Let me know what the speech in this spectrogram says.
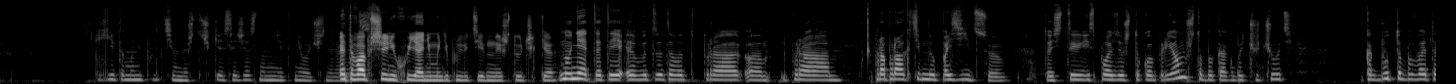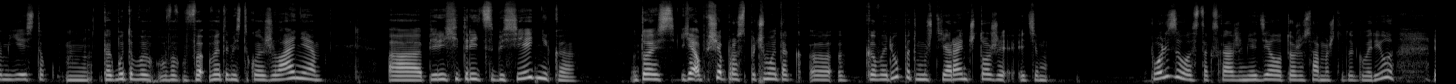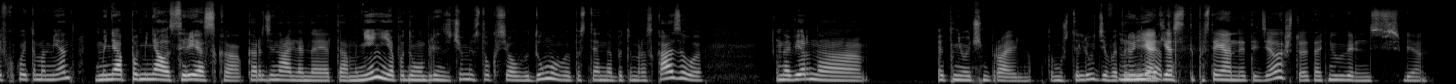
Какие-то манипулятивные штучки, если честно, мне это не очень нравится. Это вообще нихуя не манипулятивные штучки. Ну нет, это э, вот это вот про, э, про, про проактивную позицию. То есть ты используешь такой прием, чтобы как бы чуть-чуть, как будто бы в этом есть, так, как будто бы в, в, в этом есть такое желание э, перехитрить собеседника, ну, то есть я вообще просто почему я так э, говорю, потому что я раньше тоже этим пользовалась, так скажем, я делала то же самое, что ты говорила, и в какой-то момент у меня поменялось резко, кардинально на это мнение. Я подумала, блин, зачем я столько всего выдумываю, постоянно об этом рассказываю. Наверное, это не очень правильно, потому что люди в это ну, верят. нет, если ты постоянно это делаешь, то это от неуверенности в себе.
